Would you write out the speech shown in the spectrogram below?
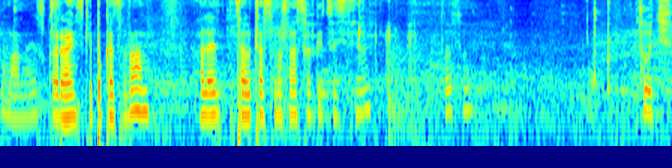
Tu mamy już koreańskie, pokazywałam, ale cały czas można sobie coś wziąć. To co? Czuć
